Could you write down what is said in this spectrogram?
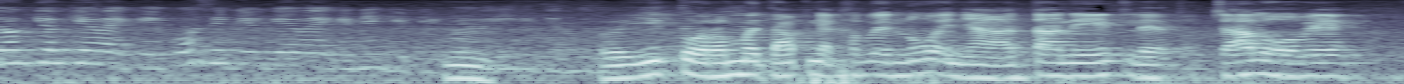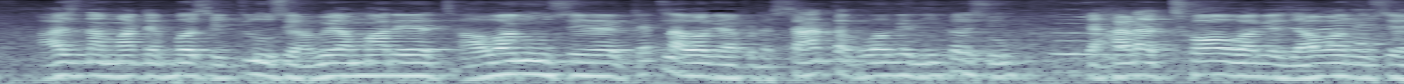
યોગ્ય કહેવાય કે પોઝિટિવ કહેવાય કે નેગેટિવ એ રીતે. હવે એ તો રમત આપને ખબર ન હોય ત્યાં હતા નહીં એટલે તો ચાલો હવે આજના માટે બસ એટલું છે. હવે અમારે જવાનું છે કેટલા વાગે આપણે? સાતક વાગે નીકળશું કે સાડા છ વાગે જવાનું છે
